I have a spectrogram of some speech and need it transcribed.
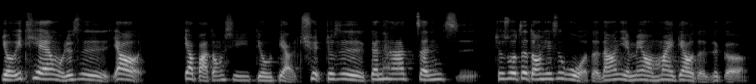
有一天，我就是要要把东西丢掉，去就是跟他争执，就说这东西是我的，然后也没有卖掉的这个，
